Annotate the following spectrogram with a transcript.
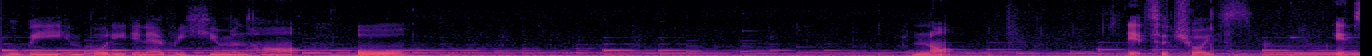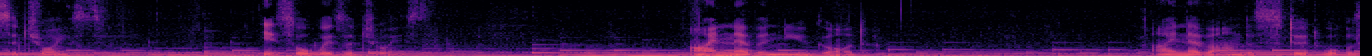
will be embodied in every human heart or not. It's a choice. It's a choice. It's always a choice. I never knew God. I never understood what was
